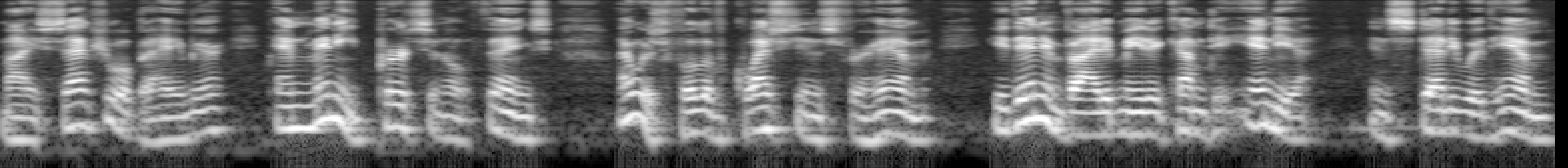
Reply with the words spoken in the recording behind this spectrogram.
my sexual behavior, and many personal things. I was full of questions for him. He then invited me to come to India and study with him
